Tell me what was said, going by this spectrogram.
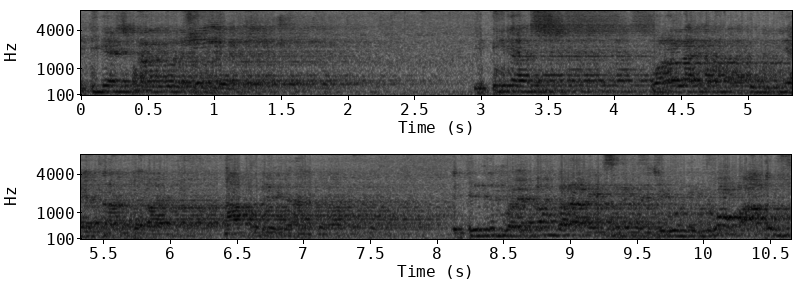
ইতিহাস ভালো করে শুনতে। ইতিহাস পড়ালেখার মাধ্যমে ইতিহাস জানতে হয়, না পড়ে জীবনে খুব আদর্শ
